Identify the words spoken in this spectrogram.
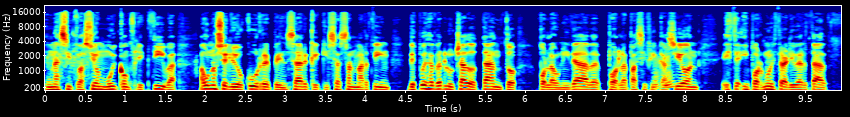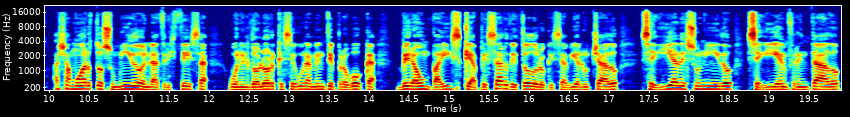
una situación muy conflictiva. A uno se le ocurre pensar que quizás San Martín, después de haber luchado tanto por la unidad, por la pacificación este, y por nuestra libertad, haya muerto sumido en la tristeza o en el dolor que seguramente provoca ver a un país que a pesar de todo lo que se había luchado, seguía desunido, seguía enfrentado,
